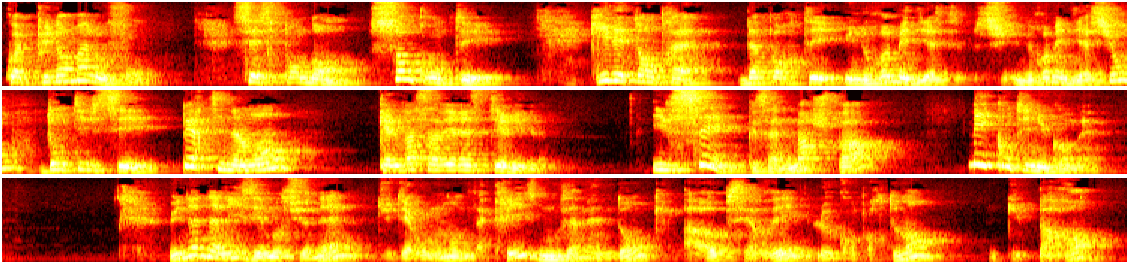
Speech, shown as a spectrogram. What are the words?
quoi de plus normal au fond? C'est cependant sans compter qu'il est en train d'apporter une, une, remédiation dont il sait pertinemment qu'elle va s'avérer stérile. Il sait que ça ne marche pas, mais il continue quand même. Une analyse émotionnelle du déroulement de la crise nous amène donc à observer le comportement du parent,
